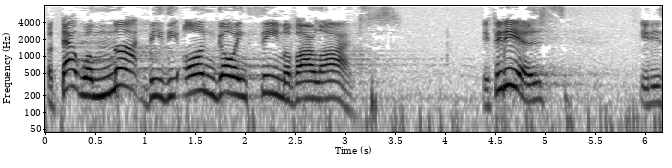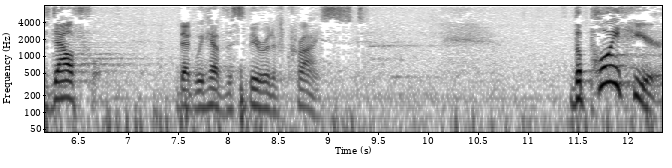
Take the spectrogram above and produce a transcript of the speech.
But that will not be the ongoing theme of our lives. If it is, it is doubtful that we have the Spirit of Christ. The point here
